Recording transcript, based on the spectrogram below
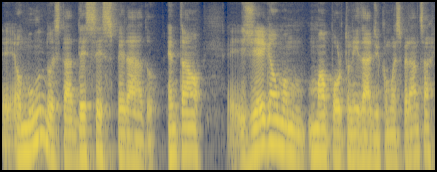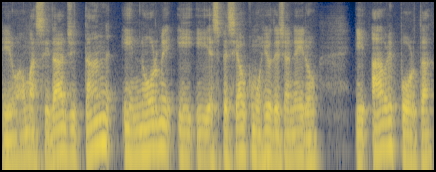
eh, o mundo está desesperado. Então, eh, chega uma, uma oportunidade como Esperança Rio, a uma cidade tão enorme e, e especial como Rio de Janeiro, e abre porta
